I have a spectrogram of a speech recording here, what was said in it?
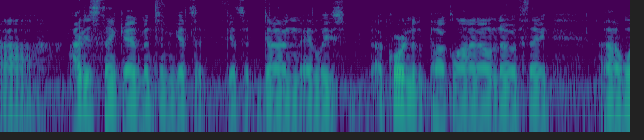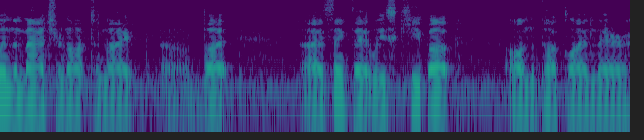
Uh, I just think Edmonton gets it gets it done at least according to the puck line. I don't know if they uh, win the match or not tonight, uh, but I think they at least keep up on the puck line there,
